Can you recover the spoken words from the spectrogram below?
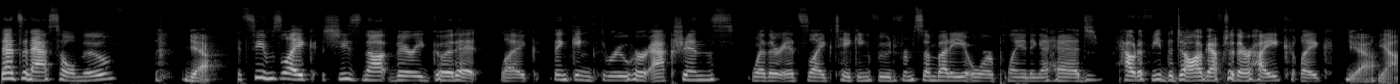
that's an asshole move. Yeah. It seems like she's not very good at, like, thinking through her actions, whether it's like taking food from somebody or planning ahead how to feed the dog after their hike. Like, Yeah. yeah.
